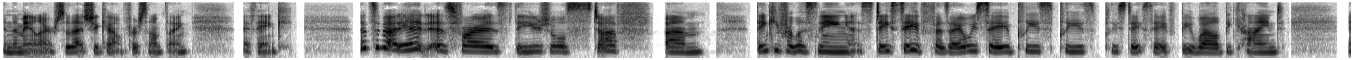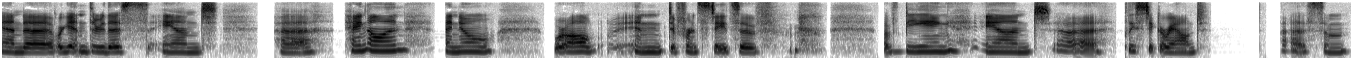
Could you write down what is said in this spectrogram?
in the mailer, so that should count for something, I think. That's about it as far as the usual stuff. Um, thank you for listening. Stay safe, as I always say. Please, please, please stay safe. Be well, be kind. And uh, we're getting through this, and uh, hang on. I know we're all in different states of of being, and uh, please stick around. Uh, some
